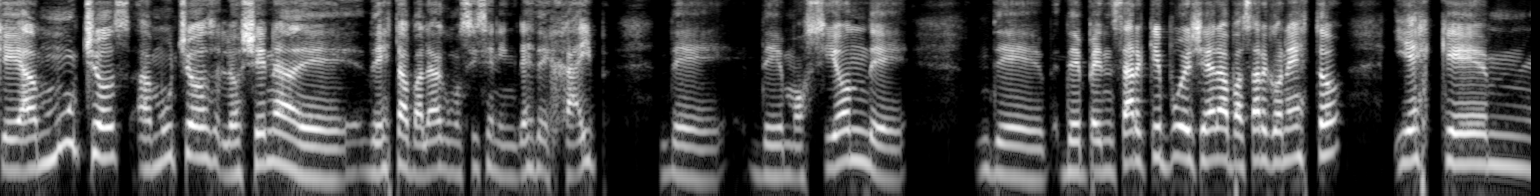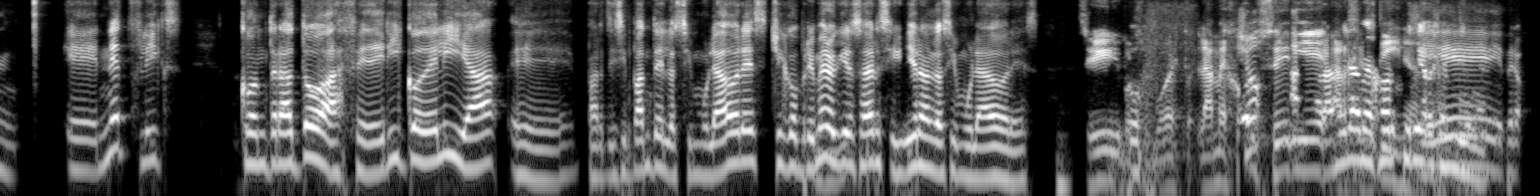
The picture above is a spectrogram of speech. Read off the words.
que a muchos, a muchos los llena de, esta palabra, como se dice en inglés, de hype, de, emoción, de, de, pensar qué puede llegar a pasar con esto. Y es que mm, eh, Netflix contrató a Federico Delía, eh, participante de los simuladores. Chico, primero quiero saber si vieron los simuladores. Sí, por supuesto. La mejor serie argentina. La mejor serie argentina. pero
